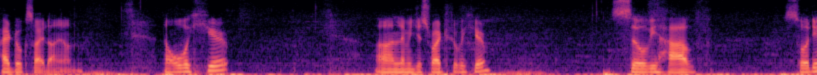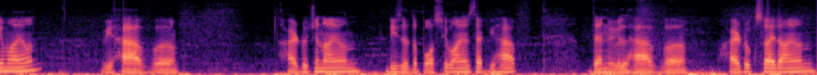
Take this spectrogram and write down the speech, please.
hydroxide ion. Now over here uh, let me just write it over here. So we have sodium ion we have uh, hydrogen ion these are the positive ions that we have. Then we will have uh, hydroxide ion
